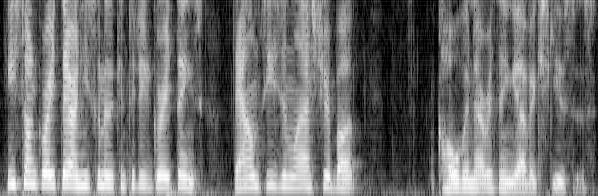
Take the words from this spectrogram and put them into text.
He's done great there, and he's going to continue great things. Down season last year, but COVID and everything, you have excuses.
